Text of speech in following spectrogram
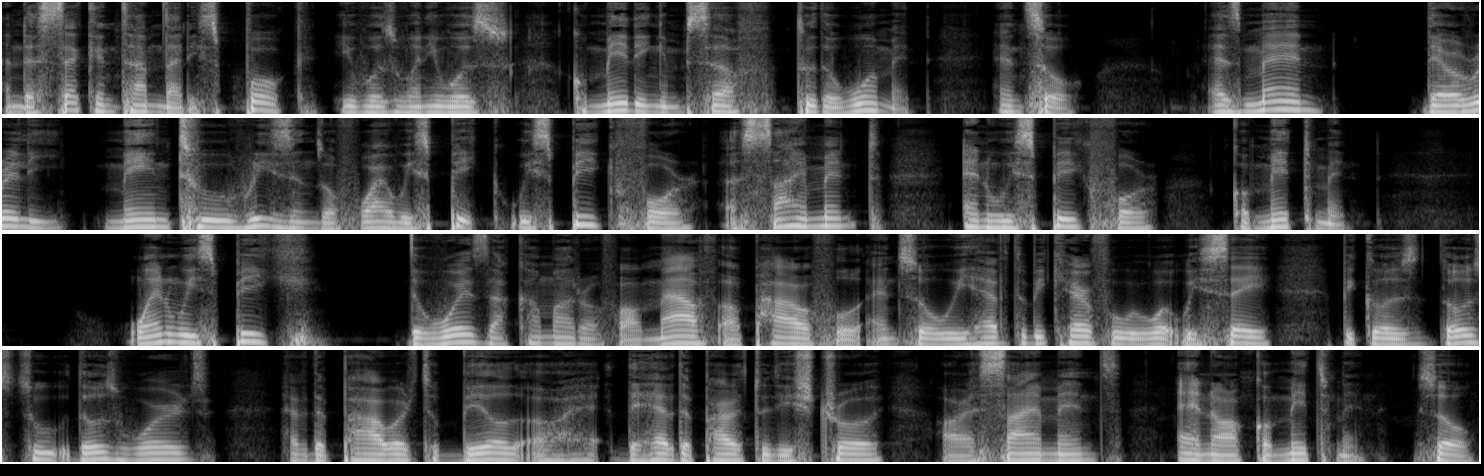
And the second time that he spoke, it was when he was committing himself to the woman. And so, as men, there are really main two reasons of why we speak. We speak for assignment and we speak for commitment. When we speak, the words that come out of our mouth are powerful and so we have to be careful with what we say because those two those words have the power to build or they have the power to destroy our assignments and our commitment so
